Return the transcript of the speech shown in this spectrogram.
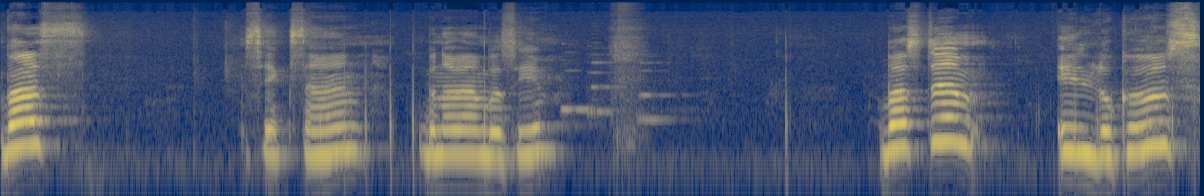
Bas. 80. Buna ben basayım. Bastım. 59.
